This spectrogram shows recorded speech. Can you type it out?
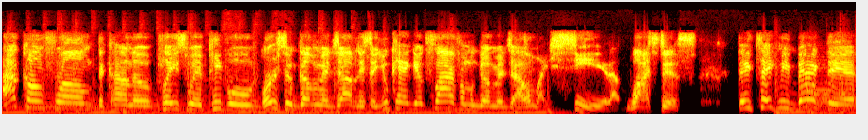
I come from the kind of place where people worship government job. They say you can't get fired from a government job. I'm like, shit, watch this. They take me back there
